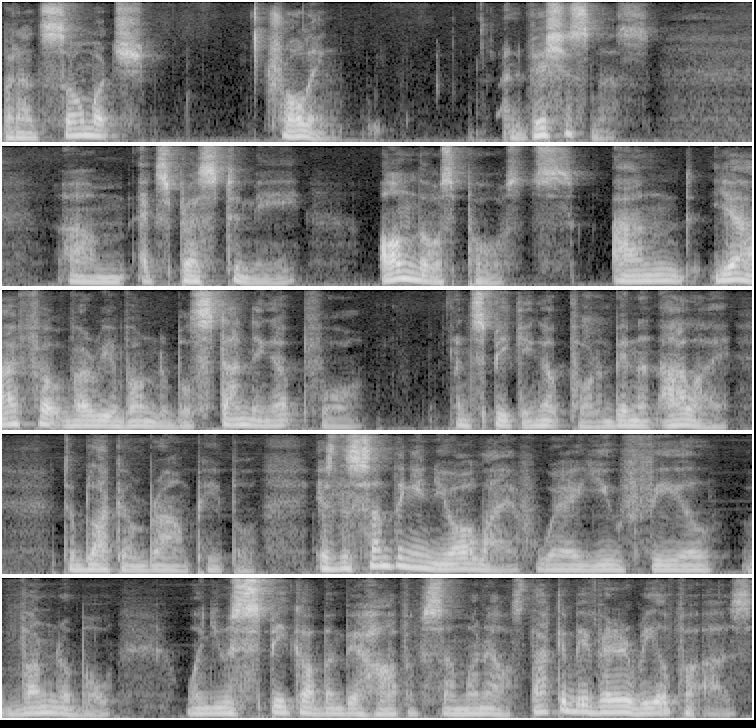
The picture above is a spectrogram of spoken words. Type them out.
but had so much trolling and viciousness um, expressed to me on those posts. And yeah, I felt very vulnerable standing up for and speaking up for and being an ally to black and brown people. Is there something in your life where you feel vulnerable when you speak up on behalf of someone else? That can be very real for us.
